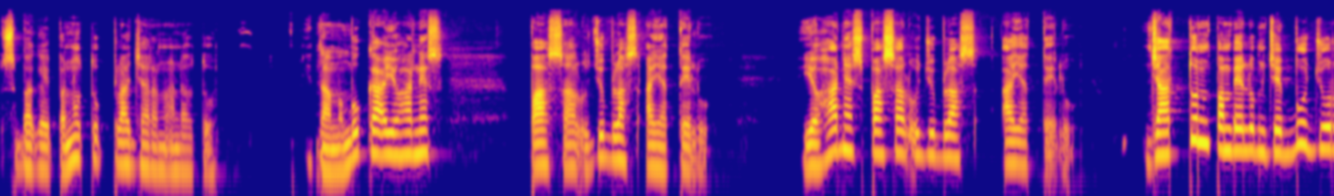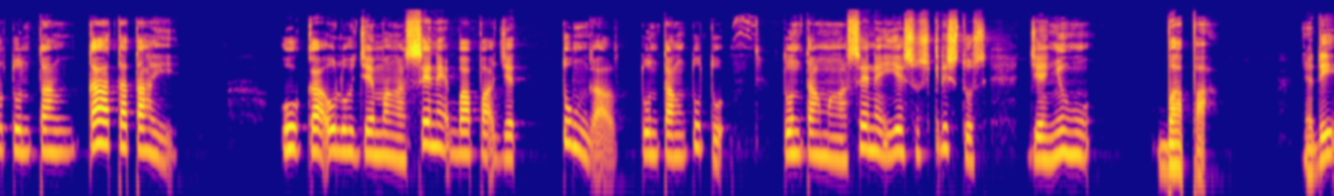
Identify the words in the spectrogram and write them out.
sebagai penutup pelajaran anda tuh. Kita membuka Yohanes pasal 17 ayat telu. Yohanes pasal 17 ayat telu. Jatun pembelum je bujur tuntang kata tahi. Uka uluh je mangasene bapak je tunggal tuntang tutu. Tuntang mangasene Yesus Kristus je nyuhu Bapa. Jadi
